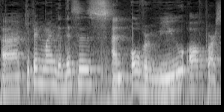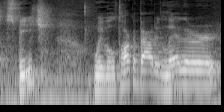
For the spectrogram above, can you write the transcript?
uh, keep in mind that this is an overview of parts of speech we will talk about it later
